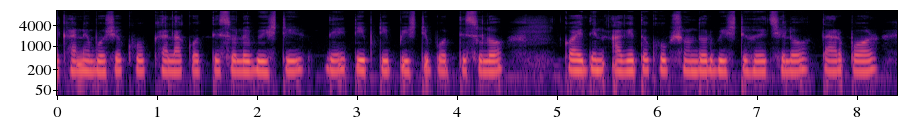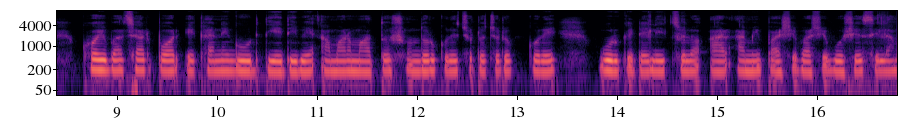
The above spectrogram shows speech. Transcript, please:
এখানে বসে খুব খেলা করতেছিল, বৃষ্টিতে টিপ টিপ বৃষ্টি পড়তেছিল। কয়েকদিন আগে তো খুব সুন্দর বৃষ্টি হয়েছিল, তারপর খই বাছার পর এখানে গুড় দিয়ে দিবে। আমার মা তো সুন্দর করে ছোট ছোট করে গুড় কেটে নিচ্ছিল আর আমি পাশে পাশে বসেছিলাম।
